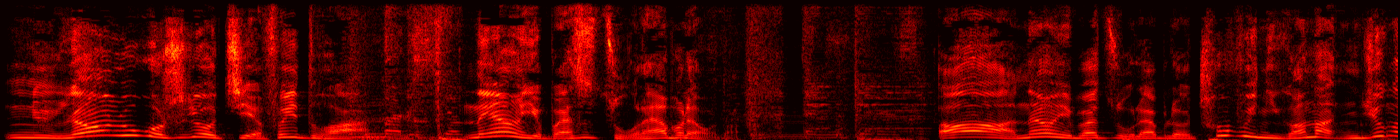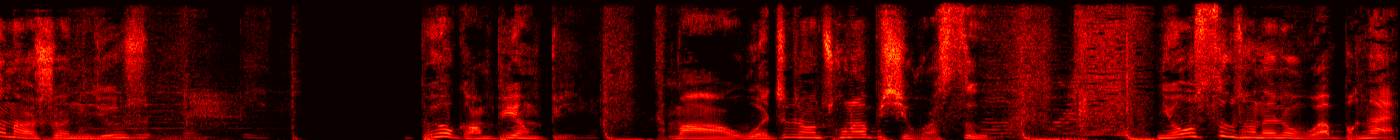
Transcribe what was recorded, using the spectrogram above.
女人如果是要减肥的话，那样一般是阻拦不了的。啊，那样一般阻拦不了，除非你跟他，你就跟他说，你就是不要跟别人比。妈，我这个人从来不喜欢瘦的，你要瘦成那种我也不爱。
